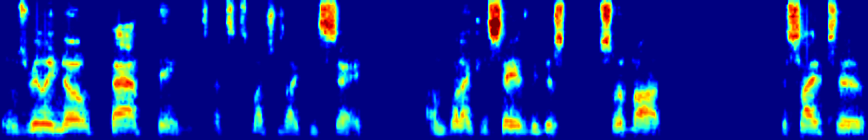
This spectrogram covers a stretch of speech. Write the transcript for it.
there was really no bad things. That's as much as I can say. Um, what I can say is we just Slipknot decide to,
